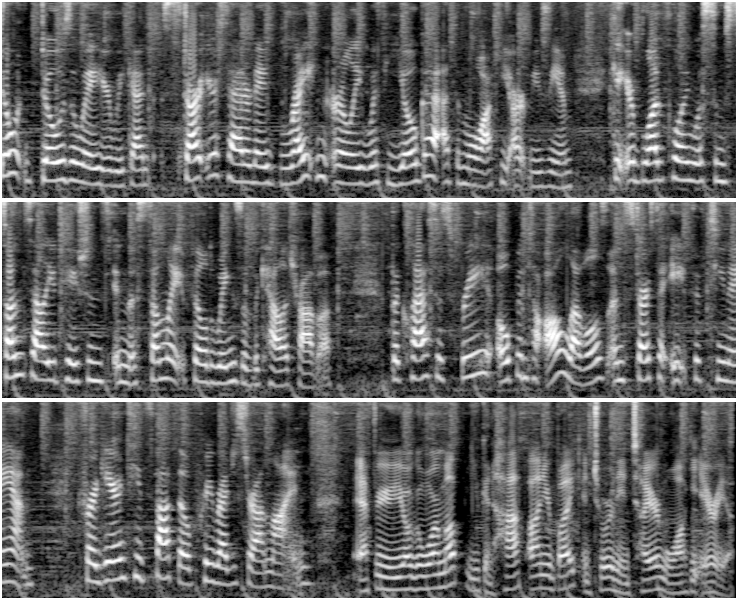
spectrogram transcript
Don't doze away your weekend. Start your Saturday bright and early with yoga at the Milwaukee Art Museum. Get your blood flowing with some sun salutations in the sunlight-filled wings of the Calatrava. The class is free, open to all levels, and starts at 8.15 a.m. For a guaranteed spot though, pre-register online. After your yoga warm-up, you can hop on your bike and tour the entire Milwaukee area.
